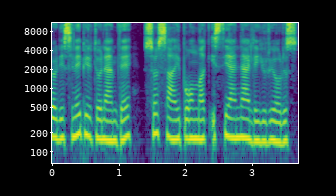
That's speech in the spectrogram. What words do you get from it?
Böylesine bir dönemde söz sahibi olmak isteyenlerle yürüyoruz.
